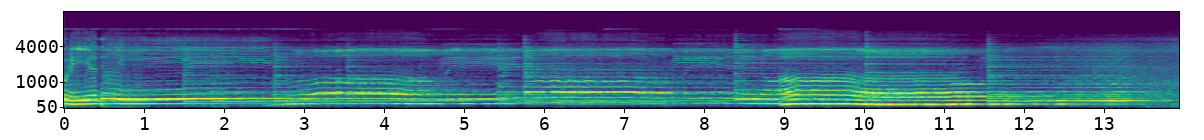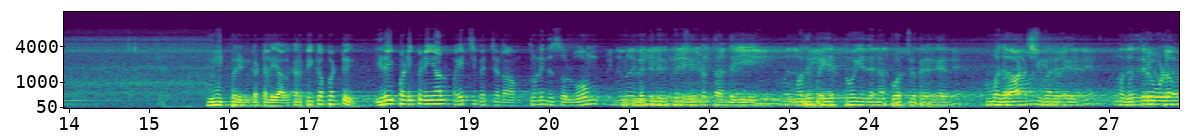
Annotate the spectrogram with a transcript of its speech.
உரியதே. மீட்பரின் கட்டளையால் கற்பிக்கப்பட்டு இறை படிப்பினையால் பயிற்சி பெற்ற நாம் துணிந்து சொல்வோம். எங்கள் தந்தையே உமது பெயர் தூயதென போற்ற பெறுக. உமது ஆட்சி வருக. உமது திருவுளம்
